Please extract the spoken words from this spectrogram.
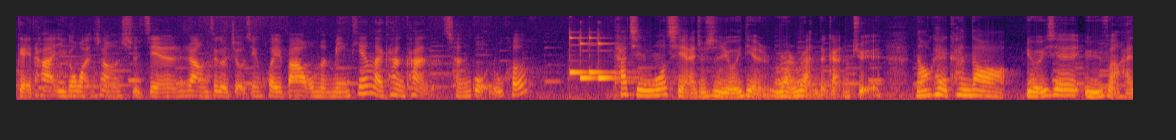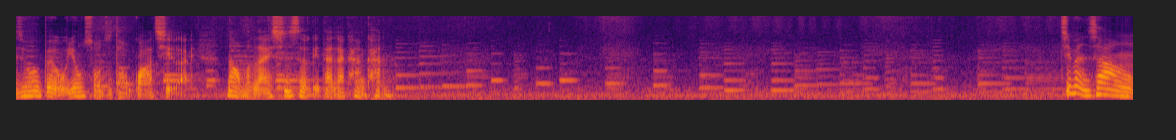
给它一个晚上的时间，让这个酒精挥发。我们明天来看看成果如何。它其实摸起来就是有一点软软的感觉，然后可以看到有一些余粉还是会被我用手指头刮起来。那我们来试色给大家看看。基本上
